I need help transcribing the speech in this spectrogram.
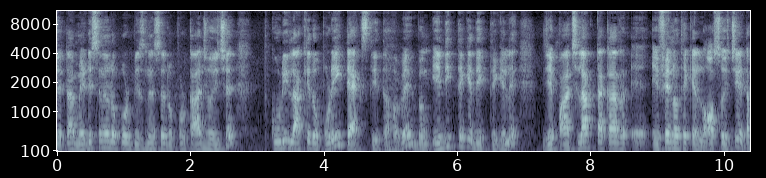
যেটা মেডিসিনের ওপর বিজনেসের ওপর কাজ হয়েছে, কুড়ি লাখের ওপরেই ট্যাক্স দিতে হবে এবং এদিক থেকে দেখতে গেলে যে পাঁচ লাখ টাকার এফএনও থেকে লস হয়েছে, এটা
